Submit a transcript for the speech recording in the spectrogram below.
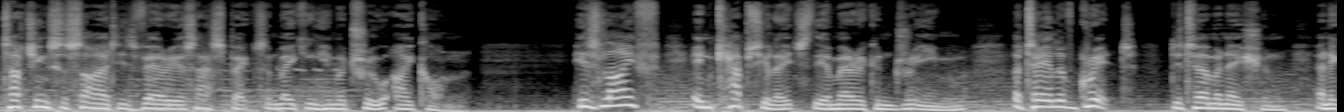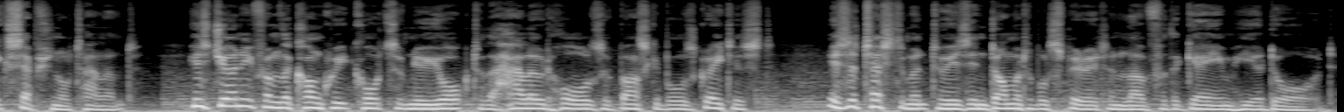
touching society's various aspects and making him a true icon. His life encapsulates the American dream, a tale of grit, determination and exceptional talent. His journey from the concrete courts of New York to the hallowed halls of basketball's greatest is a testament to his indomitable spirit and love for the game he adored.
